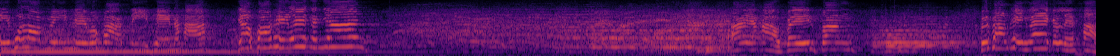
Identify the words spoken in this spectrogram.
นี้พวกเรามีเพลงมาฝาก4เพลงนะคะ อยากฟังเพลงแรกกันยังไปค่ะ ไปฟัง ไปฟังเพลงแรกกันเลยค่ะ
